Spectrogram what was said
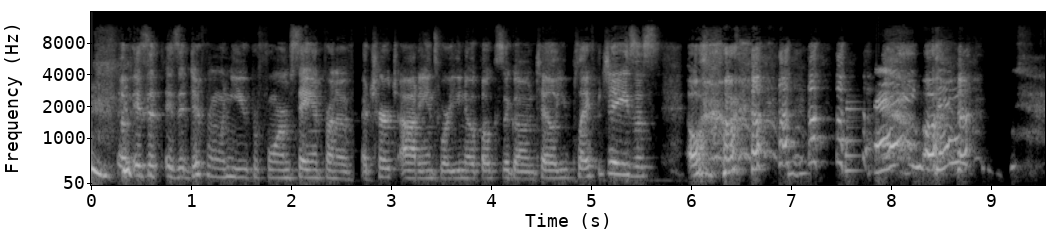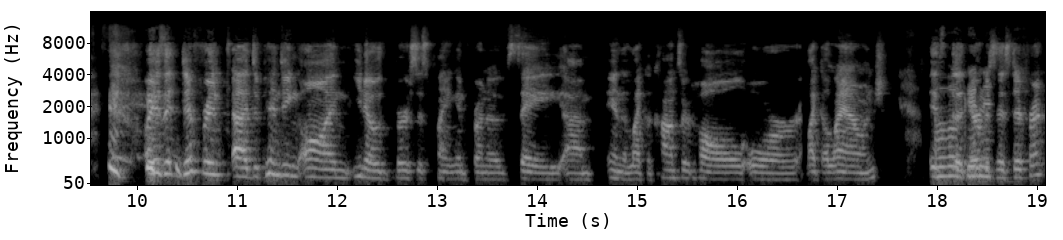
so is it is it different when you perform, say, in front of a church audience where you know folks are going to tell you play for Jesus, or, or is it different uh, depending on you know versus playing in front of say um, in like a concert hall or like a lounge? Is oh, the goodness. nervousness different?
